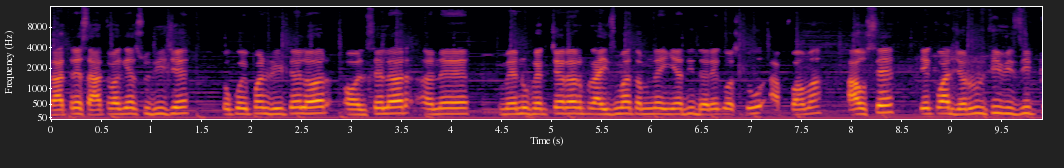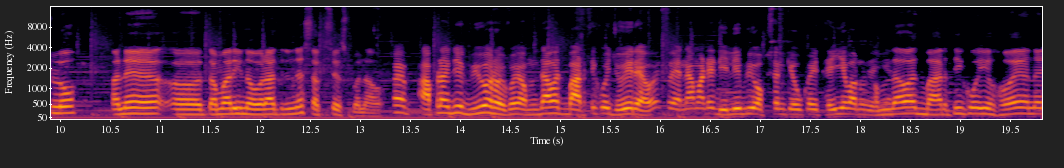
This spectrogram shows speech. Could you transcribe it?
રાત્રે સાત વાગ્યા સુધી છે. તો કોઈ પણ રિટેલર હોલસેલર અને મેન્યુફેક્ચરર પ્રાઇઝમાં તમને અહીંયાથી દરેક વસ્તુ આપવામાં આવશે. એકવાર જરૂરથી વિઝિટ લો અને તમારી નવરાત્રીને સક્સેસ બનાવો. આપણા જે વ્યુઅર હોય કોઈ અમદાવાદ બહારથી કોઈ જોઈ રહ્યા હોય તો એના માટે ડિલિવરી ઓપ્શન કેવું કંઈ થઈ જવાનું અમદાવાદ બહારથી કોઈ હોય અને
